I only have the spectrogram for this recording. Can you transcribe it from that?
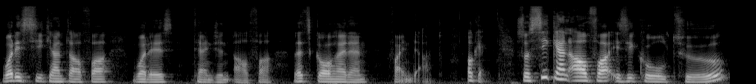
what is secant alpha, what is tangent alpha. Let's go ahead and find out. Okay, so secant alpha is equal to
